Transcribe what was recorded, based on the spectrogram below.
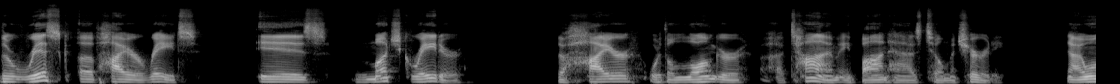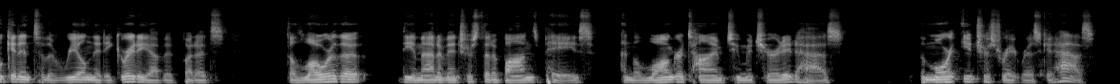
the risk of higher rates is much greater the higher or the longer uh, time a bond has till maturity. Now, I won't get into the real nitty gritty of it, but it's the lower the, the amount of interest that a bond pays and the longer time to maturity it has, the more interest rate risk it has.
